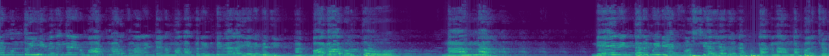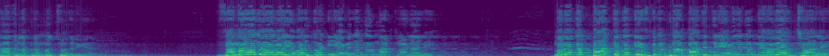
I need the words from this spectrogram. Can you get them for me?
అందరి ముందు ఈ విధంగా నేను మాట్లాడుతున్నానంటేనమ్మా నాకు రెండు వేల ఎనిమిది. నాకు బాగా గుర్తు. నా అన్న నేను ఇంటర్మీడియట్ ఫస్ట్ ఇయర్ చదివేటప్పుడు నాకు నా అన్న పరిచయం ఆదుల బ్రహ్మ చౌదరి గారు. సమాజంలో ఎవరితోటి ఏ విధంగా మాట్లాడాలి? మనం ఒక బాధ్యత తీసుకున్నప్పుడు ఆ బాధ్యతను ఏ విధంగా నెరవేర్చాలి?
